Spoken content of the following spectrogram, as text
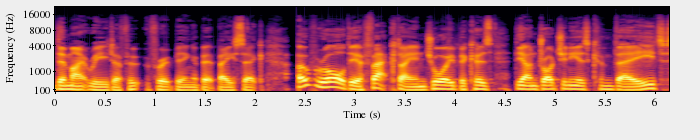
They might read her for, for it being a bit basic. Overall, the effect I enjoy because the androgyny is conveyed.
